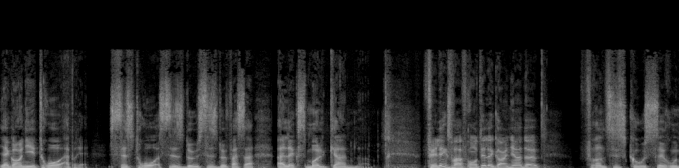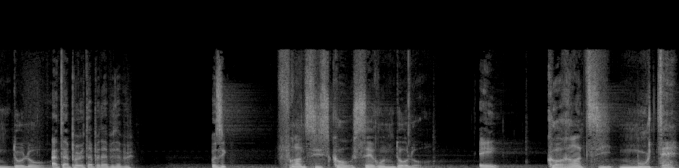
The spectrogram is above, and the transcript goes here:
Il a gagné trois après. 6-3, 6-2, 6-2 face à Alex Molcan. là. Félix va affronter le gagnant de Francisco Cerundolo. Attends un peu, attends un peu, attends un peu. Vas-y. Francisco Cerundolo. Et? Coranti Moutet.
